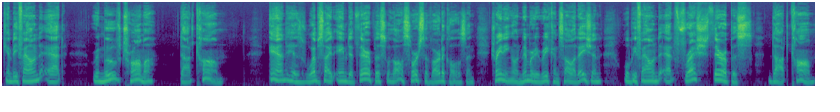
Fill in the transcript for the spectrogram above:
can be found at removetrauma.com. And his website aimed at therapists with all sorts of articles and training on memory reconsolidation will be found at freshtherapists.com.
